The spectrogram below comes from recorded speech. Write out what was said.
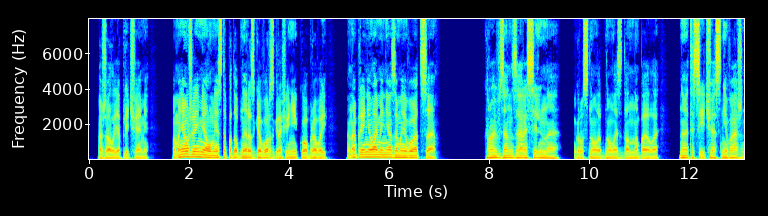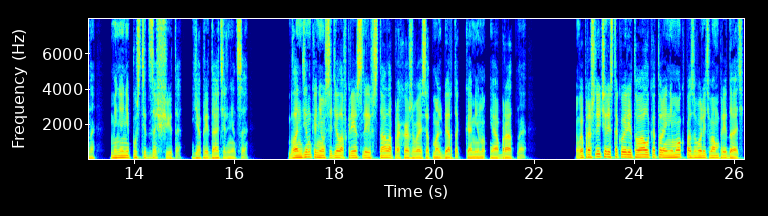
— пожал я плечами. «У меня уже имел место подобный разговор с графиней Кобровой. Она приняла меня за моего отца». «Кровь Занзара сильна», — грустно улыбнулась Донна Белла. «Но это сейчас не важно. Меня не пустит защита. Я предательница». Блондинка не усидела в кресле и встала, прохаживаясь от мольберта к камину и обратно. «Вы прошли через такой ритуал, который не мог позволить вам предать.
